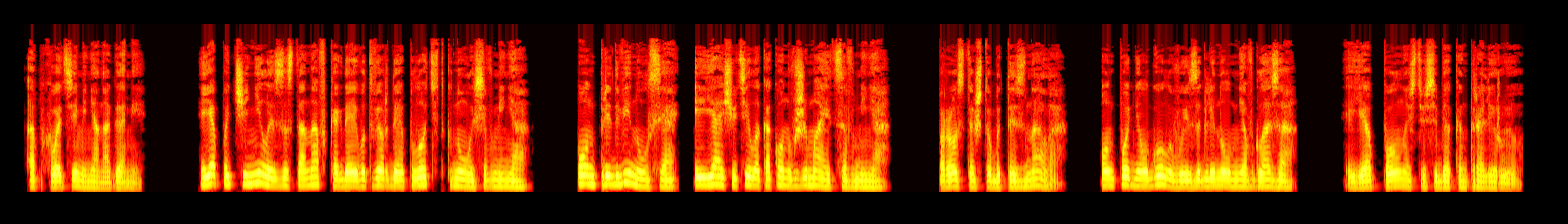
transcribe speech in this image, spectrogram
«Обхвати меня ногами». Я подчинилась, застонав, когда его твердая плоть ткнулась в меня. Он придвинулся, и я ощутила, как он вжимается в меня. «Просто чтобы ты знала». Он поднял голову и заглянул мне в глаза. «Я полностью себя контролирую».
